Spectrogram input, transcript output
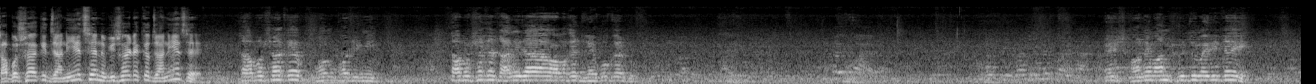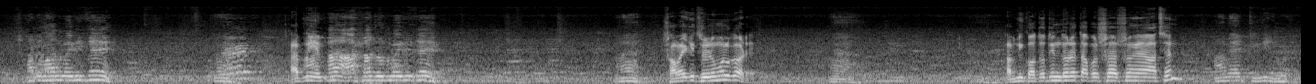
তাপসা কি জানিয়েছেন? বিষয়টা কেউ জানিয়েছে? ফোন করিনি। তাপসাকে জানি না আমাকে নেব কেন? এই সনেমান শুধু মেরিতে সনেমান মেরিতে। আপনি হ্যাঁ মেরিতে। হ্যাঁ। সবাই কি তৃণমূল করে? হ্যাঁ। আপনি কতদিন ধরে তাপসার সঙ্গে আছেন? আমি তিরিশ বছর।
